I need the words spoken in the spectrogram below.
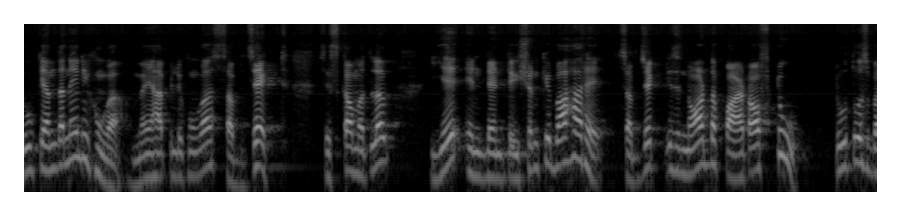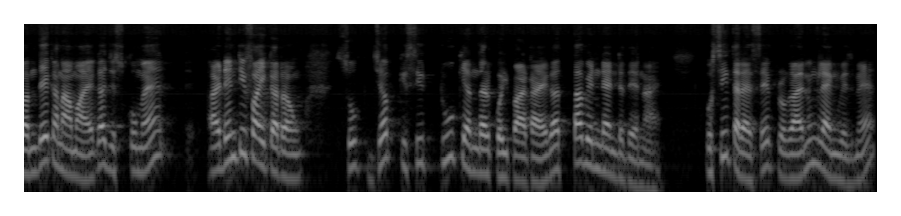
टू के अंदर नहीं लिखूँगा, मैं यहाँ पे लिखूँगा सब्जेक्ट इसका मतलब ये इंडेंटेशन के बाहर है। Subject is not the part of to to तो उस बंदे का नाम आएगा जिसको मैं आइडेंटिफाई कर रहा हूँ। सो so, जब किसी टू के अंदर कोई पार्ट आएगा तब इंडेंट देना है। उसी तरह से प्रोग्रामिंग लैंग्वेज में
